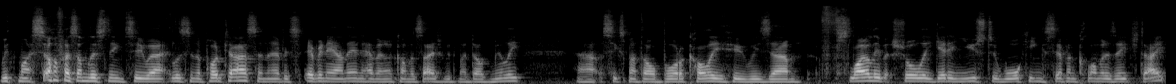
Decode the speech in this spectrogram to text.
with myself as I'm listening to uh, listen to podcasts, and every, now and then having a conversation with my dog Millie, uh, a six-month-old border collie who is um, slowly but surely getting used to walking seven kilometres each day.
